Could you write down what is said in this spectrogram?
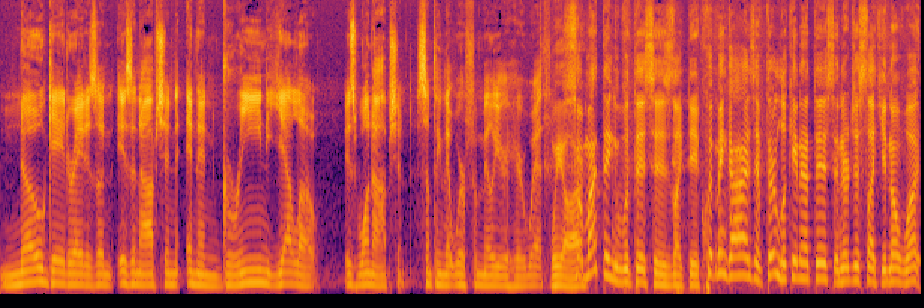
No Gatorade is an is an option, and then green yellow is one option. Something that we're familiar here with. We are. So my thing with this is like the equipment guys, if they're looking at this and they're just like, you know what,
